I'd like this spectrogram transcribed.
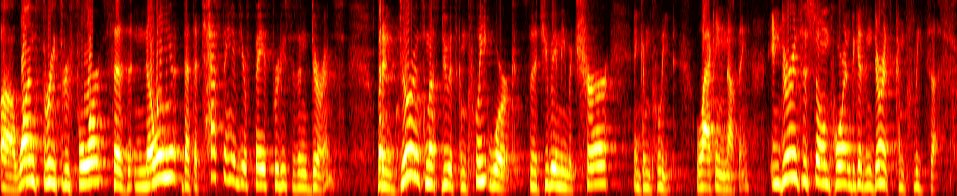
uh, 1 3 through 4 says that knowing that the testing of your faith produces endurance, but endurance must do its complete work so that you may be mature and complete, lacking nothing. Endurance is so important because endurance completes us.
